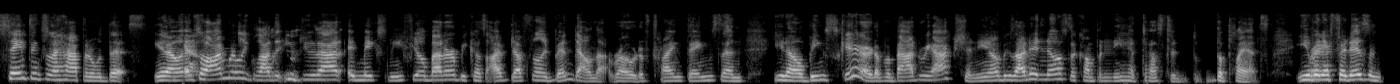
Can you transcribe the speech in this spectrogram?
Same thing's going to happen with this, you know? Yeah. And so I'm really glad that you do that. It makes me feel better because I've definitely been down that road of trying things and, you know, being scared of a bad reaction, you know, because I didn't know if the company had tested the plants, even right. if it is an,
